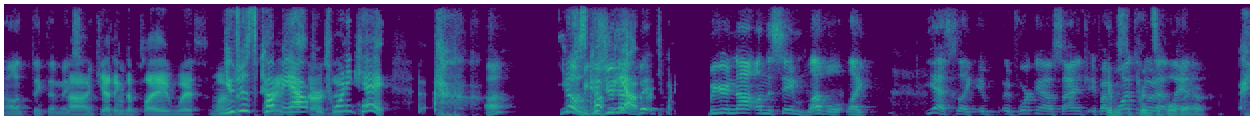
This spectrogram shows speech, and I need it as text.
I don't think that makes uh, much getting to play with one. You of the just cut me out for 20k. Huh? You no, because you're not. out for But, but you're not on the same level. Like, yes, like if, if working out science, if I It want to go to Atlanta, there.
